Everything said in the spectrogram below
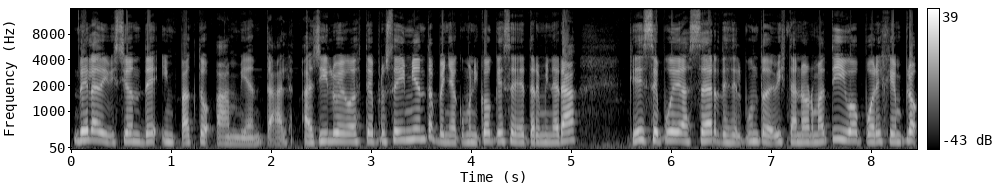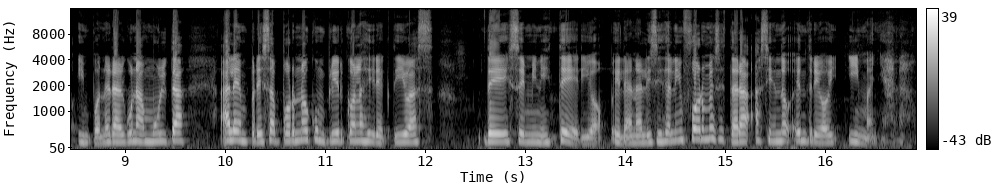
de la División de Impacto Ambiental. Allí, luego de este procedimiento, Peña comunicó que se determinará qué se puede hacer desde el punto de vista normativo, por ejemplo, imponer alguna multa a la empresa por no cumplir con las directivas de ese ministerio. El análisis del informe se estará haciendo entre hoy y mañana.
